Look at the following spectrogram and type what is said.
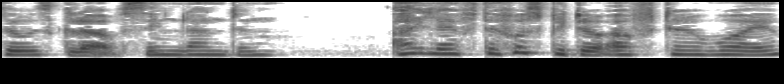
those gloves in London. I left the hospital after a while.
